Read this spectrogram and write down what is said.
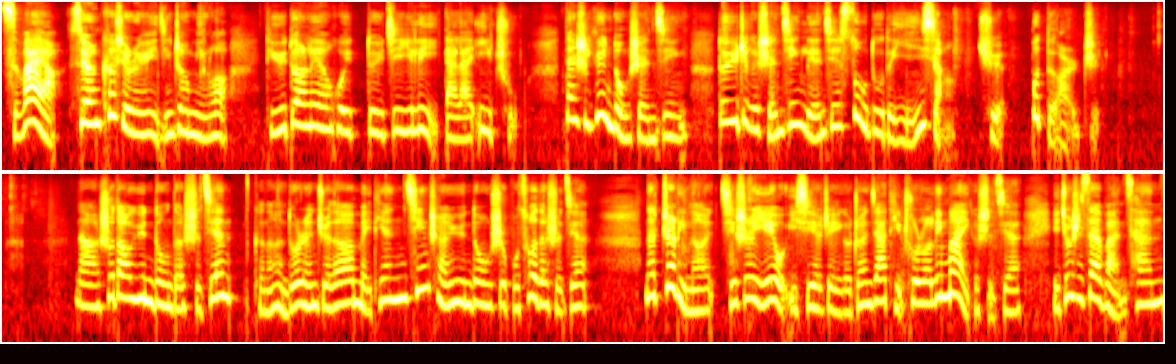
此外啊，虽然科学人员已经证明了体育锻炼会对记忆力带来益处，但是运动神经对于这个神经连接速度的影响却不得而知。那说到运动的时间，可能很多人觉得每天清晨运动是不错的时间。那这里呢，其实也有一些这个专家提出了另外一个时间，也就是在晚餐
